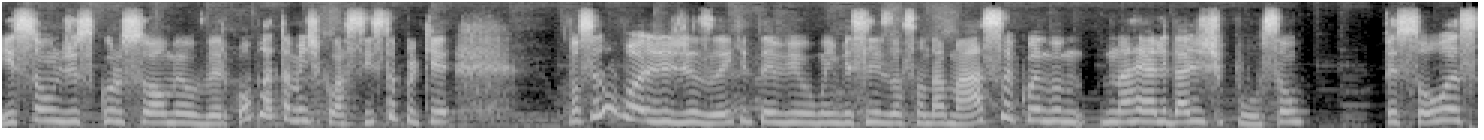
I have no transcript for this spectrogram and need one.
isso é um discurso, ao meu ver, completamente classista, porque você não pode dizer que teve uma imbecilização da massa quando, na realidade, tipo, são pessoas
